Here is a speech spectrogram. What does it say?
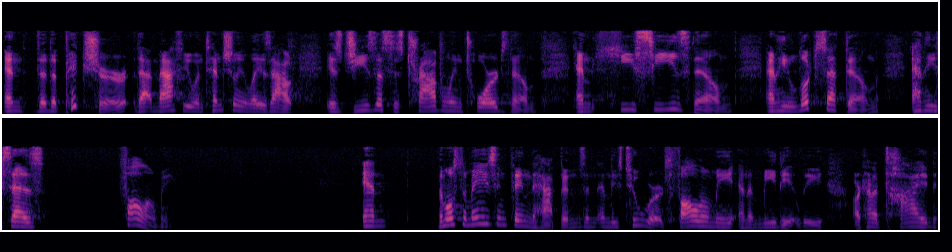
And the, the picture that Matthew intentionally lays out is Jesus is traveling towards them, and he sees them, and he looks at them, and he says, Follow me. And the most amazing thing that happens, and, and these two words, follow me and immediately, are kind of tied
